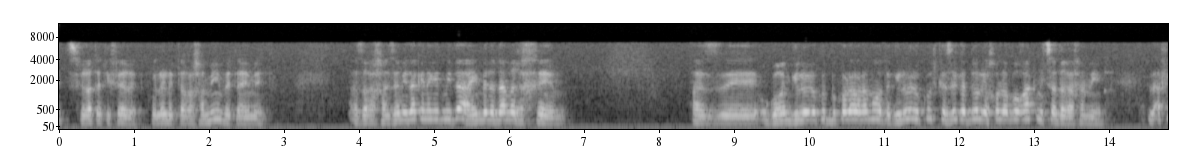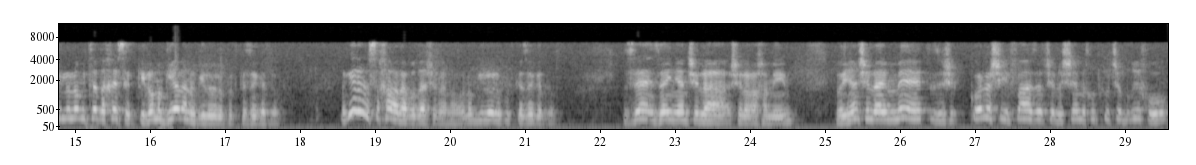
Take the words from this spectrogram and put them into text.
את ספירת התפארת, כולל את הרחמים ואת האמת. אז הרח... זה מידה כנגד מידה, אם בן אדם מרחם אז uh, הוא גורם גילוי אלוקות בכל העולמות, הגילוי אלוקות כזה גדול יכול לבוא רק מצד הרחמים, אפילו לא מצד החסד, כי לא מגיע לנו גילוי אלוקות כזה גדול. מגיע לנו שכר על העבודה שלנו, אבל לא גילוי אלוקות כזה גדול. זה, זה העניין של, ה, של הרחמים. והעניין של האמת זה שכל השאיפה הזאת של השם איכות קודשא בריחו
